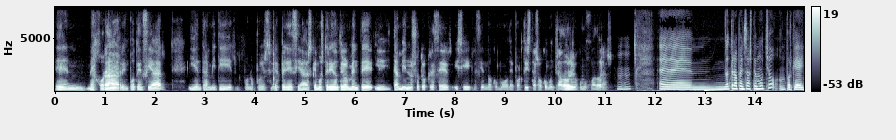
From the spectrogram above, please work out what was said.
en mejorar, en potenciar y en transmitir bueno, pues experiencias que hemos tenido anteriormente y también nosotros crecer y seguir creciendo como deportistas o como entrenadores o como jugadoras. Em, ¿No te lo pensaste mucho? Porque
